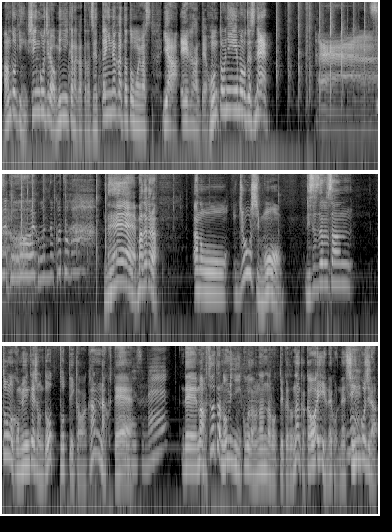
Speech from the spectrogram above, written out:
あの時にシン・ゴジラを見に行かなかったら絶対になかったと思います。いや、映画館って本当にいいものですね。すごい、こんなことが。ねえ、まあだから、あのー上司も、リスザルさんとのコミュニケーションどう取っていいか分かんなくそうでて、すね。で、まあ普通だったら飲みに行こうだろうなんだろうっていうけど、なんか可愛いよね、これね。シン・ゴジラ、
